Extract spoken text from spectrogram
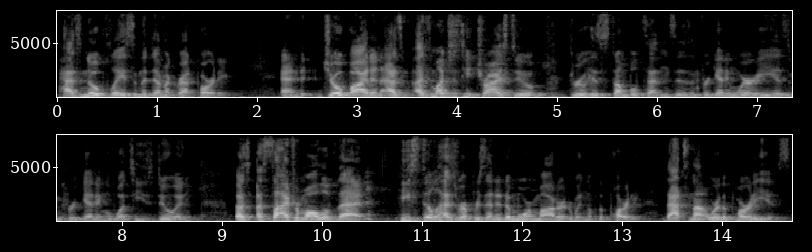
has no place in the Democrat Party. And Joe Biden, as, as much as he tries to, through his stumbled sentences and forgetting where he is and forgetting what he's doing, aside from all of that, he still has represented a more moderate wing of the party. That's not where the party is.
